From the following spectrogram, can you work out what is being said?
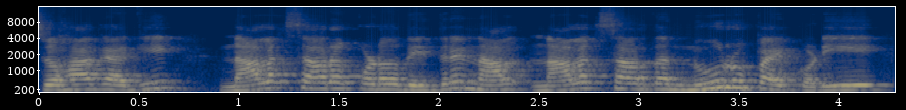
ಸೊ ಹಾಗಾಗಿ ನಾಲ್ಕು ಸಾವಿರ ಕೊಡೋದಿದ್ರೆ ನಾಲ್, ನಾಲ್ಕು ಸಾವಿರದ ನೂರು ರೂಪಾಯಿ ಕೊಡಿ.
